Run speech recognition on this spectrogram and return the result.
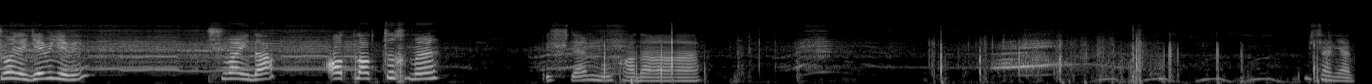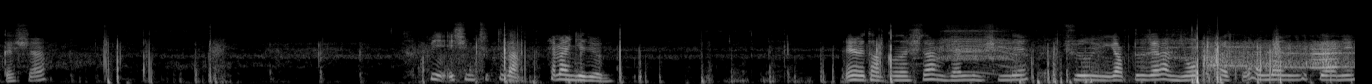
Şöyle gemi gemi. Şurayı da atlattık mı? İşte bu kadar. Bir saniye arkadaşlar. Bir işim çıktı da hemen geliyorum. Evet arkadaşlar geldim şimdi. Şu yaptığımız yerden yol kastı. Ondan gidip de hani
